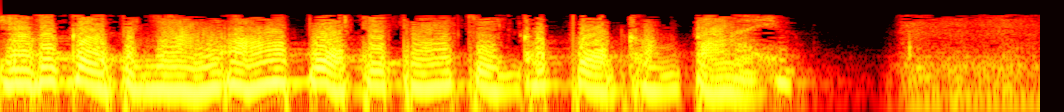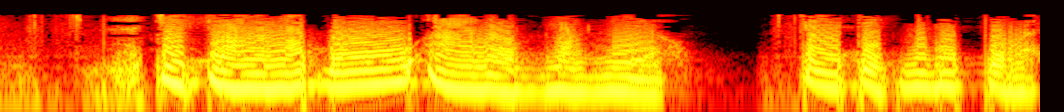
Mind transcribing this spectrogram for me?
เขาก็เกิดปัญญาอ๋อปวดที่แท้จริงเขาปวดของกายจิตเรารับรู้อารมณ์อย่างเดียวแต่จิตไม่ได้ปวด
